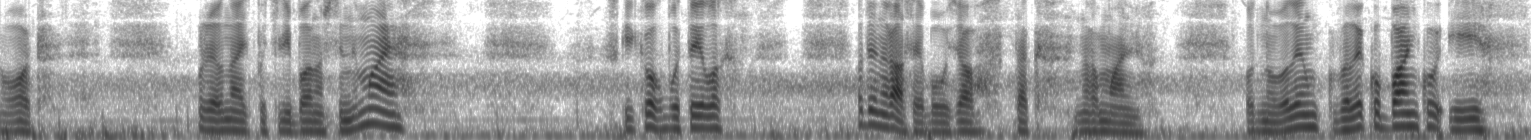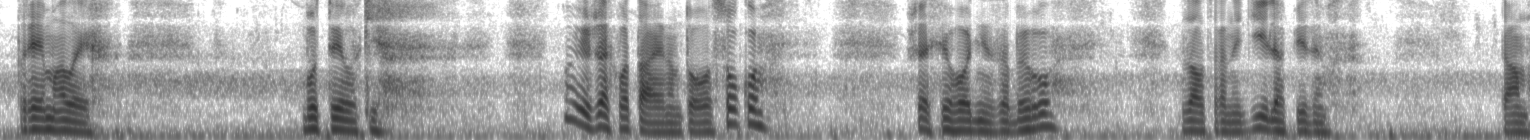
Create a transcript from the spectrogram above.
От. Вже навіть по цілій баночці немає. Скількох бутилок. Один раз я був взяв так нормально. Одну велику баньку і три малих бутилки. Ну і вже вистачає нам того соку. Ще сьогодні заберу. Завтра неділя підемо. Там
